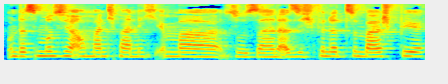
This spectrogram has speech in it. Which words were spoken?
Und das muss ja auch manchmal nicht immer so sein. Also ich finde zum Beispiel,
